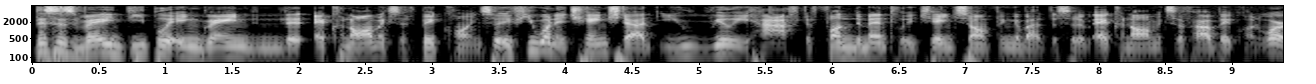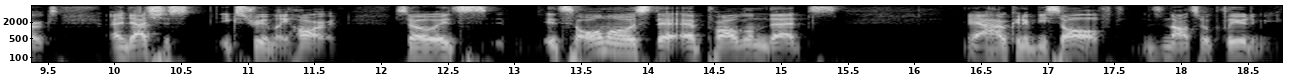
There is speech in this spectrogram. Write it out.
this is very deeply ingrained in the economics of Bitcoin. So if you want to change that, you really have to fundamentally change something about the sort of economics of how Bitcoin works, and that's just extremely hard. So it's it's almost a, problem that's yeah, how can it be solved? It's not so clear to me.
